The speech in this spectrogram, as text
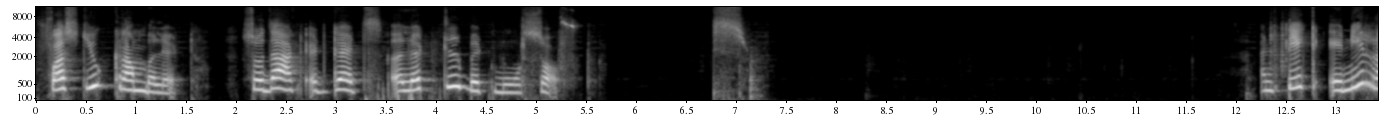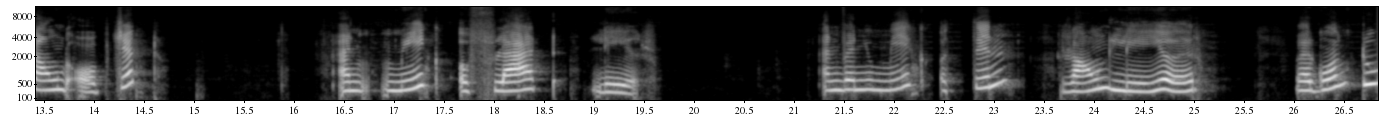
First you crumble it so that it gets a little bit more soft. And take any round object and make a flat layer. And when you make a thin round layer, we are going to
